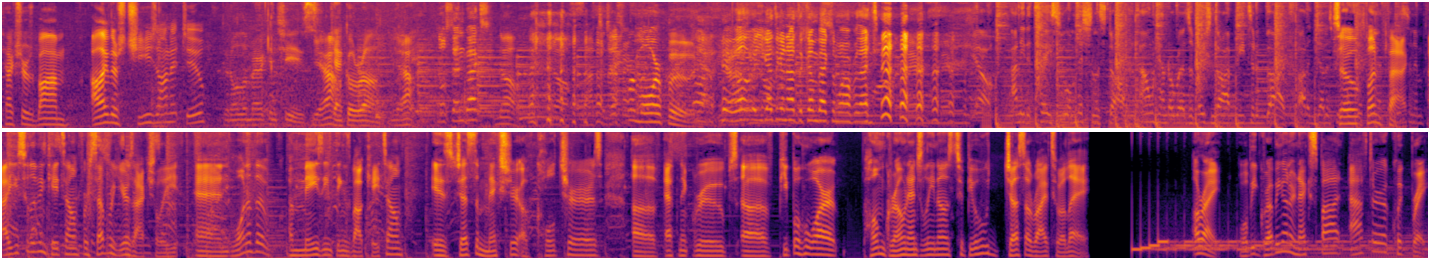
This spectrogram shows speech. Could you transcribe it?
Texture's bomb. I like there's cheese on it too. Good old American cheese. Yeah. Can't go wrong. Yeah. No sandbags? No. No. Not. Just for more food. Okay, well, you guys are gonna have to come back tomorrow for that. Yo, I need a taste, you a Michelin star. I don't have no reservations, RIP to the God. All the jealous So, fun fact I used to live in K Town for several years actually. And one of the amazing things about K Town is just the mixture of cultures, of ethnic groups, of people who are homegrown Angelenos to people who just arrived to LA. All right, we'll be grubbing on our next spot after a quick break.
